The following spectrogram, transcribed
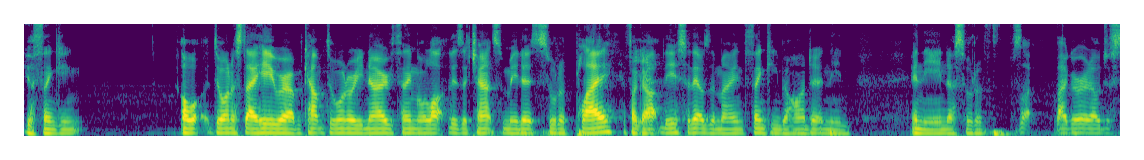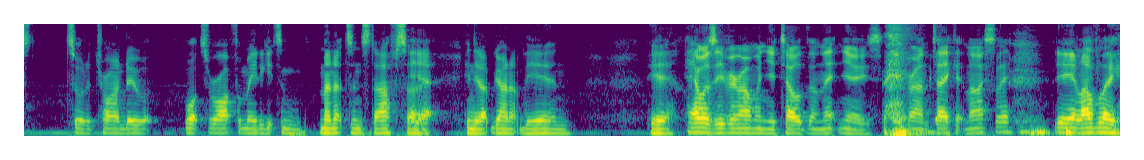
you're thinking, oh, do I want to stay here where I'm comfortable and already know everything, or like there's a chance for me to sort of play if I go up there? So that was the main thinking behind it. And then in the end, I sort of was like, bugger it, I'll just sort of try and do what's right for me to get some minutes and stuff. So Yeah. ended up going up there and yeah, How was everyone when you told them that news? Everyone take it nicely? yeah, lovely.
